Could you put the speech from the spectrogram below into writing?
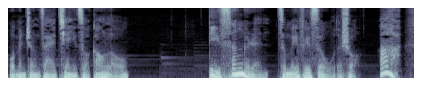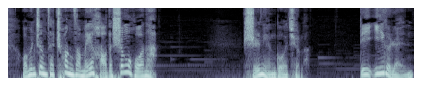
我们正在建一座高楼。”第三个人则眉飞色舞地说：“啊，我们正在创造美好的生活呢。”十年过去了。第一个人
